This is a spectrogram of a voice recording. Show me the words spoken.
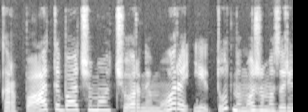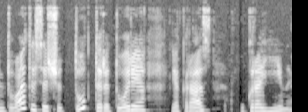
Карпати бачимо, Чорне море, і тут ми можемо зорієнтуватися, що тут територія якраз України.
